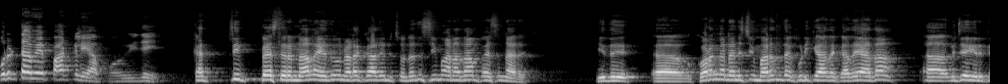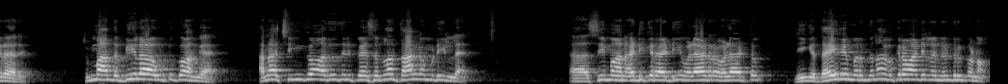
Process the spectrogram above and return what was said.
பொருட்டாவே பார்க்கலையா அப்போ விஜய்? கத்தி பேசுறதுனால எதுவும் நடக்காதுன்னு சொன்னது சீமானை தான் பேசினாரு. இது குரங்க நினைச்சு மருந்த குடிக்காத கதையா தான் விஜய் இருக்கிறாரு. சும்மா அந்த பீலா விட்டுக்குவாங்க. ஆனா சிங்கம் அது இதுன்னு பேசுறதுலாம் தாங்க முடியல. சீமான் அடிக்கிற அடியும் விளையாடுற விளையாட்டும். நீங்க தைரியம் இருந்ததுன்னா விக்ரவாண்டியில நின்றுக்கணும்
